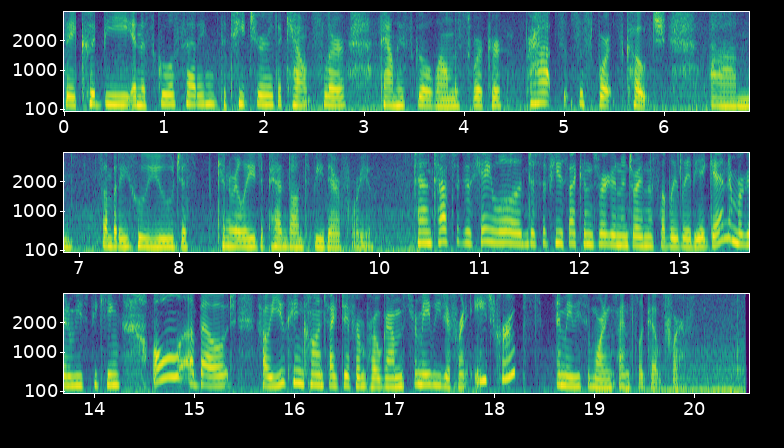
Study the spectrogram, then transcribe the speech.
They could be in a school setting, the teacher, the counselor, family school wellness worker. Perhaps it's a sports coach, um, somebody who you just can really depend on to be there for you. Fantastic. Okay, well, in just a few seconds, we're going to join this lovely lady again, and we're going to be speaking all about how you can contact different programs for maybe different age groups and maybe some warning signs to look out for.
